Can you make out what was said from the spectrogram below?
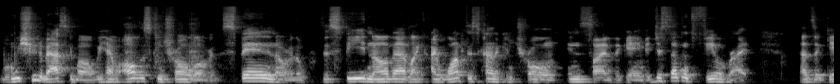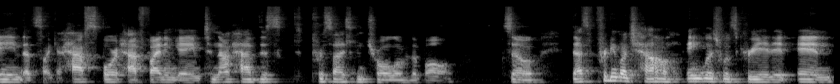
when we shoot a basketball, we have all this control over the spin and over the, the speed and all that. Like, I want this kind of control inside of the game. It just doesn't feel right as a game that's like a half sport, half fighting game to not have this precise control over the ball. So that's pretty much how English was created. And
